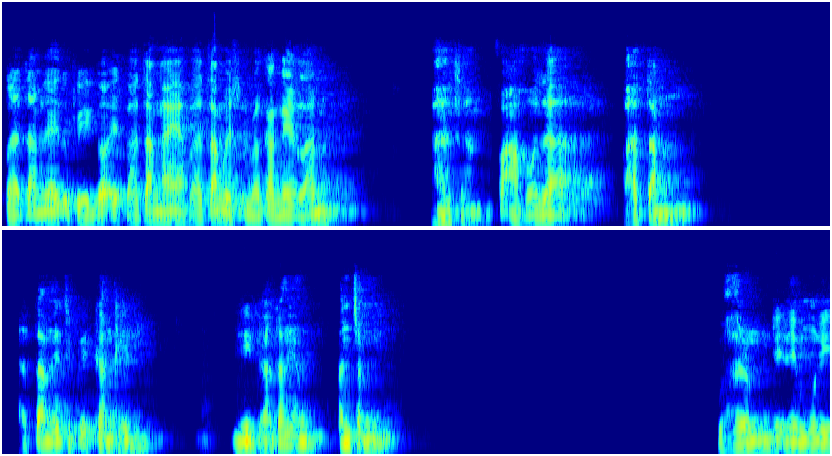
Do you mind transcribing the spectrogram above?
batangnya itu bengkok, eh, batangnya ya batang wis kangelan. Batang, fa'akhoda batang. Batangnya dipegang gini. Ini batang yang kenceng ini. Bareng ini muni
